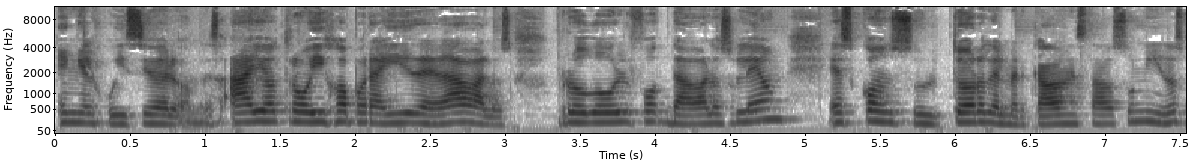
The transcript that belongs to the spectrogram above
en el juicio de Londres. Hay otro hijo por ahí de Dávalos, Rodolfo Dávalos León, es consultor del mercado en Estados Unidos,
